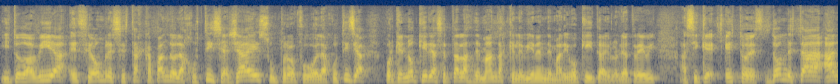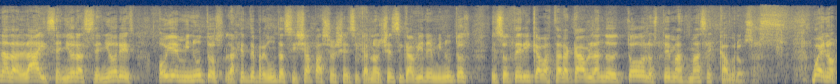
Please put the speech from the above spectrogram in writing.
y todavía ese hombre se está escapando de la justicia. Ya es un prófugo de la justicia porque no quiere aceptar las demandas que le vienen de Mariboquita, de Gloria Trevi. Así que esto es, ¿dónde está Ana Dalai, señoras y señores? Hoy en minutos la gente pregunta si ya pasó Jessica. No, Jessica viene en minutos, esotérica, va a estar acá hablando de todos los temas más escabrosos. Bueno,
